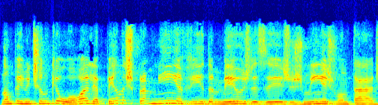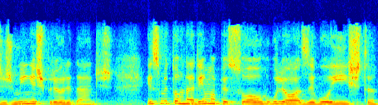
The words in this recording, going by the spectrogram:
não permitindo que eu olhe apenas para minha vida, meus desejos, minhas vontades, minhas prioridades. Isso me tornaria uma pessoa orgulhosa, egoísta,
